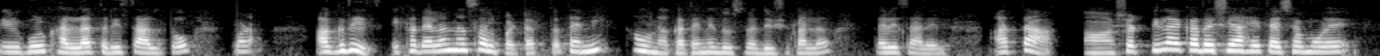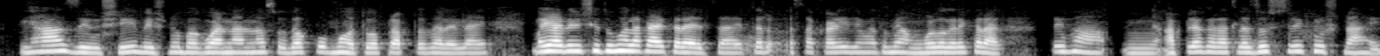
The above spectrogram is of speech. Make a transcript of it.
तिळगुळ खाल्ला तरी चालतो पण अगदीच एखाद्याला नसल पटत तर त्यांनी खाऊ नका. त्यांनी दुसऱ्या दिवशी खाल्लं तरी चालेल. आता षट्टीला एकादशी आहे त्याच्यामुळे ह्याच दिवशी विष्णू भगवानांना सुद्धा खूप महत्त्व प्राप्त झालेलं आहे. मग या दिवशी तुम्हाला काय करायचं आहे? तर सकाळी जेव्हा तुम्ही आंघोळ वगैरे कराल तेव्हा आपल्या घरातला जो श्रीकृष्ण आहे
